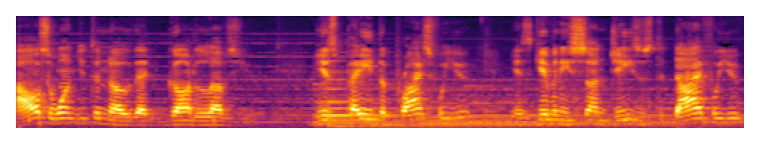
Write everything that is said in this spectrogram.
I also want you to know that God loves you. He has paid the price for you. He has given His Son Jesus to die for you.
